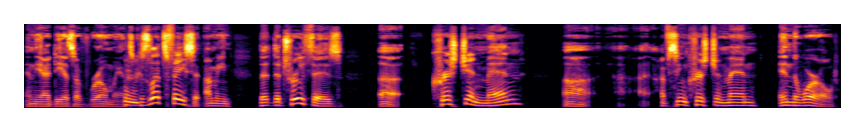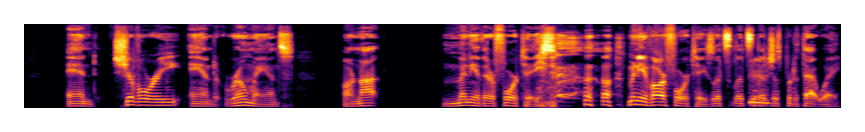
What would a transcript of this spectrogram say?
and the ideas of romance? Because hmm. mm. let's face it, I mean, the the truth is, uh, Christian men. Uh, I've seen Christian men in the world, and chivalry and romance are not many of their fortes. many of our fortes. Let's let's mm. let's just put it that way.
